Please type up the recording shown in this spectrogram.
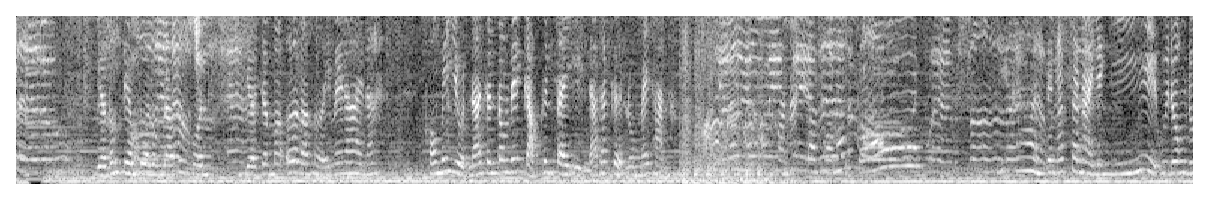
middle. เดี๋ยวต้องเตรียมตัวลงแล้วทุกคน เดี๋ยวจะมาเออระเหยไม่ได้นะ เขาไม่หยุดนะ ฉันต้องได้กลับขึ้นไปอีกนะ ถ้าเกิดลงไม่ทัน Will you meet me Còn there nó có. tomorrow where the นี่ sunlight ค่ะมันเป็นลักษณะอย่างนี้ อุยดงดู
